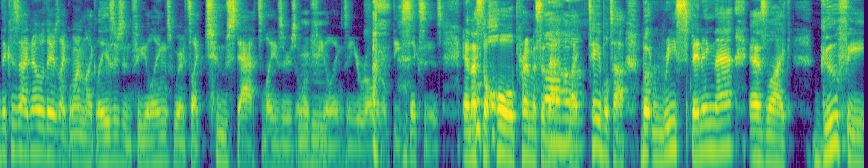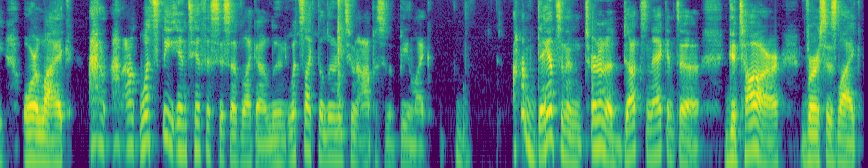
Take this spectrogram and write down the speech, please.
because I know there's like one like lasers and feelings where it's like two stats, lasers or Mhm. feelings, and you're rolling with d6s, and that's the whole premise of that Uh-huh. like tabletop. But respinning that as like goofy or like I don't, I don't what's the antithesis of like a loony? What's like the Looney Tune opposite of being like I'm dancing and turning a duck's neck into a guitar versus like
